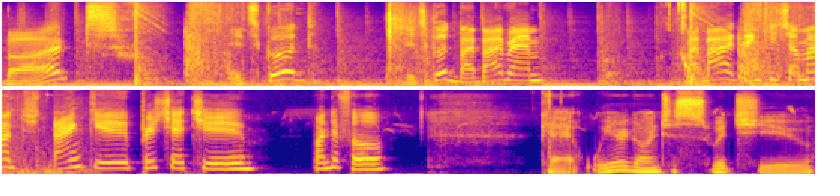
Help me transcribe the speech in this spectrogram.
But... It's good. It's good. Bye-bye, ram. Bye-bye. Thank you so much. Thank you. Appreciate you. Wonderful. Okay, we are going to switch you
